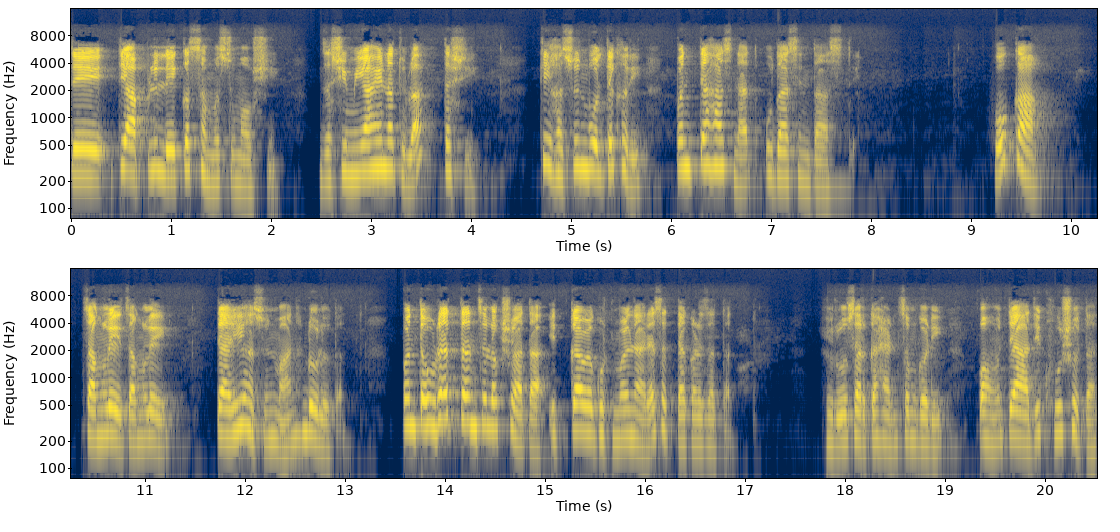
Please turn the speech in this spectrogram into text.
ते ती आपली लेखच समजतो मावशी. जशी मी आहे ना तुला तशी. ती हसून बोलते खरी पण त्या हसण्यात उदासीनता असते. हो का? चांगले चांगले. त्याही हसून मान डोलवतात पण तेवढ्यात त्यांचं लक्ष आता इतका वेळ घुटमळणाऱ्या सत्याकडे जातात. हिरोसारखा हँडसम गडी पाहून त्या आधी खुश होतात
